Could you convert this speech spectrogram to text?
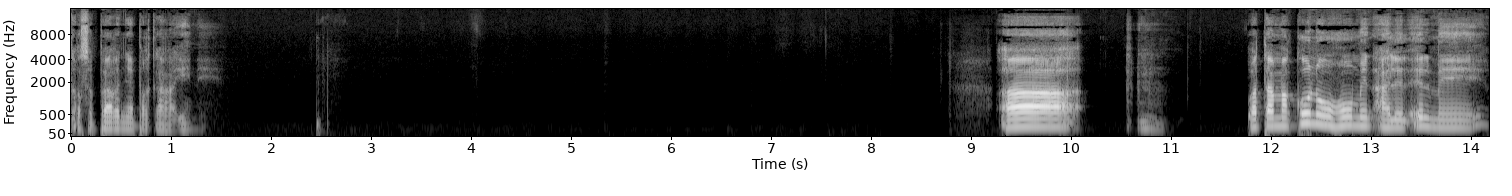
tersebarnya perkara ini. Uh, watamakunuhu min ahli ilmi.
